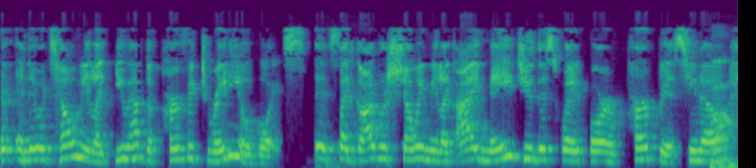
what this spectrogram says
And they would tell me like, "You have the perfect radio voice." It's like God was showing me like, "I made you this way for a purpose." You know, wow.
